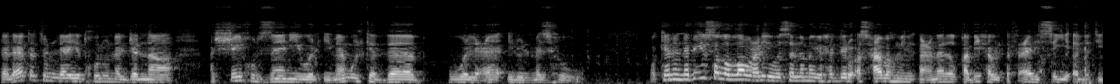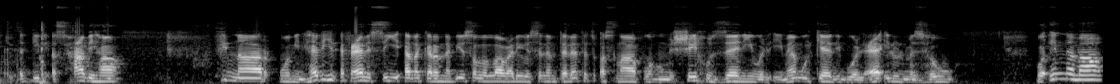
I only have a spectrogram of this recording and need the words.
ثلاثة لا يدخلون الجنة الشيخ الزاني والإمام الكذاب والعائل المزهو وكان النبي صلى الله عليه وسلم يحذر أصحابه من الأعمال القبيحة والأفعال السيئة التي تؤدي بأصحابها في النار. ومن هذه الأفعال السيئة ذكر النبي صلى الله عليه وسلم ثلاثة أصناف وهم الشيخ الزاني والإمام الكاذب والعائل المزهو. وإنما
